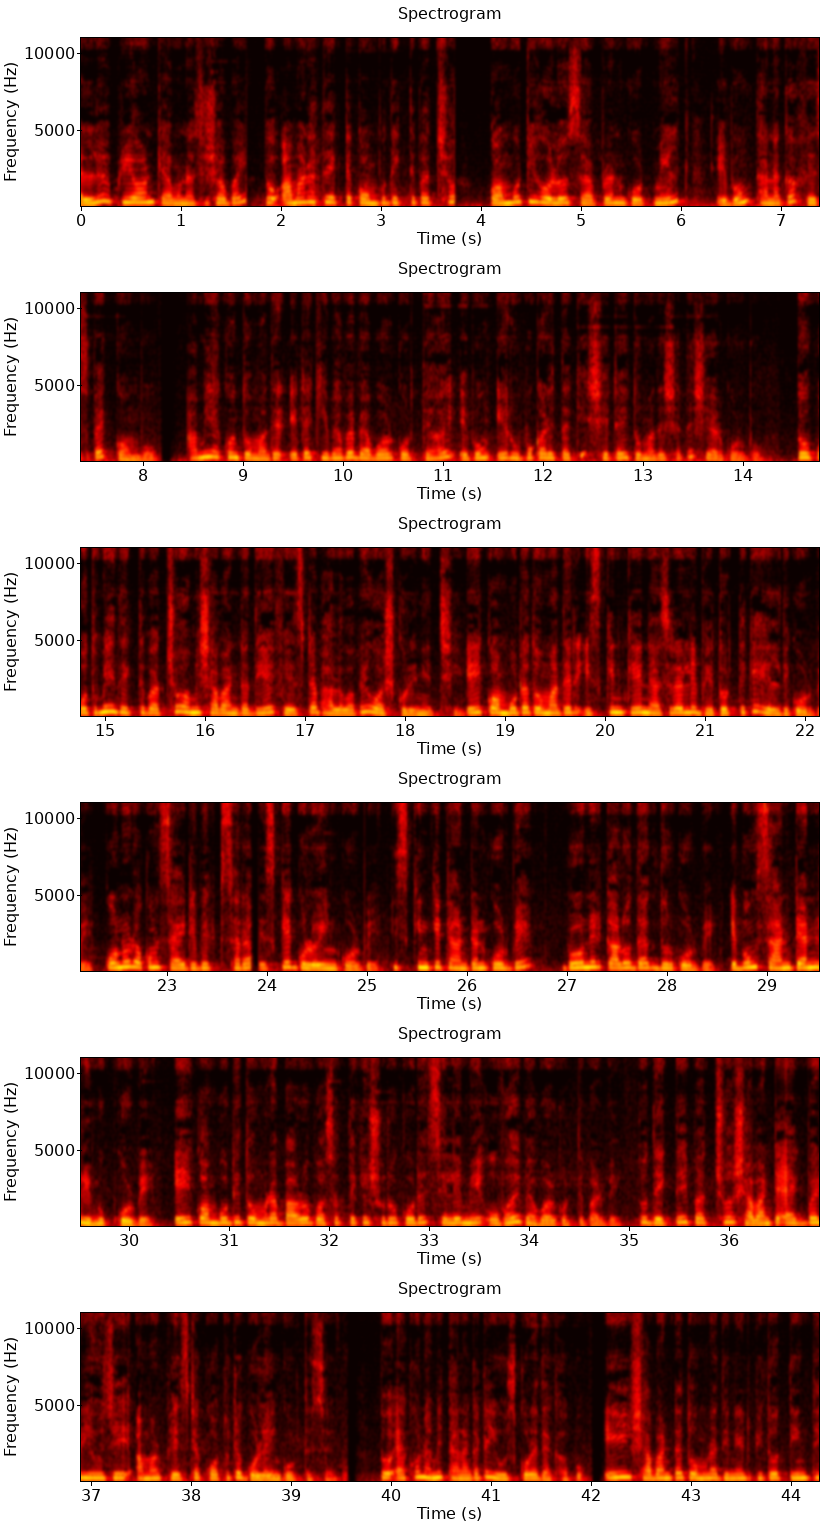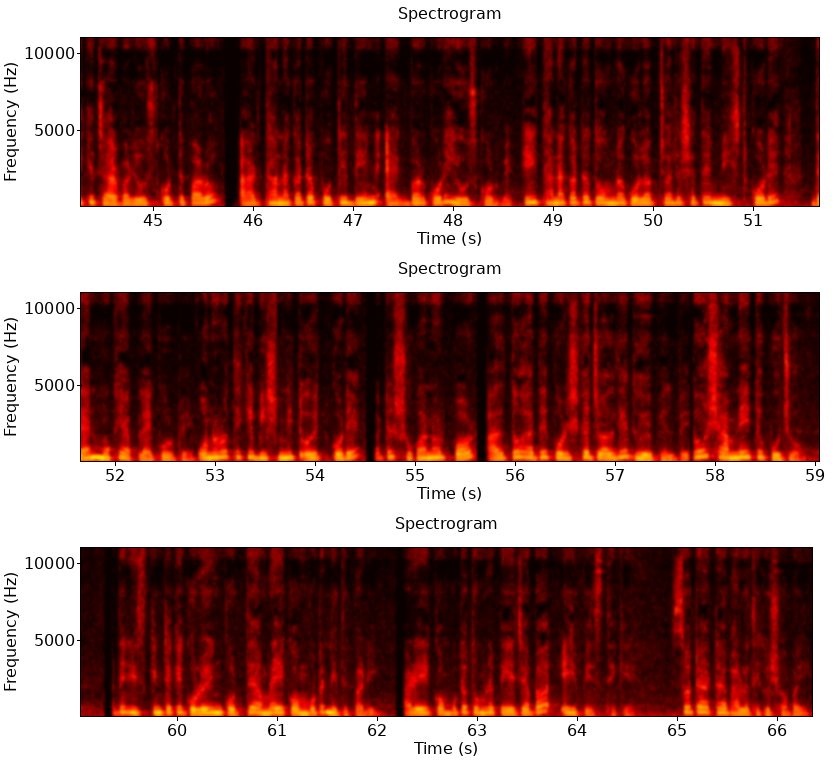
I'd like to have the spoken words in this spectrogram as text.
Hello প্রিয়ন, কেমন আছে সবাই? তো আমার হাতে একটা কম্বো দেখতে পাচ্ছ। কম্বোটি হলো স্যাফরান গোট মিল্ক এবং থানাকা ফেস প্যাক কম্বো। আমি এখন তোমাদের এটা কীভাবে ব্যবহার করতে হয় এবং এর উপকারিতা কি সেটাই তোমাদের সাথে শেয়ার করব। তো প্রথমেই দেখতে পাচ্ছ, আমি সাবানটা দিয়ে ফেসটা ভালোভাবে ওয়াশ করে নিচ্ছি। এই কম্বোটা তোমাদের স্কিনকে ন্যাচারালি ভেতর থেকে হেলদি করবে। কোনো রকম সাইড ইফেক্ট ছাড়া ফেসকে গ্লোয়িং করবে। স্কিনকে টান টান করবে। ব্রণের কালো দাগ দূর করবে এবং সান ট্যান রিমুভ করবে। এই কম্বোটি তোমরা বারো বছর থেকে শুরু করে ছেলে মেয়ে উভয় ব্যবহার করতে পারবে। তো দেখতেই পাচ্ছ, সাবানটা একবার ইউজে আমার ফেসটা কতটা গোলাইং করতেছে। তো এখন আমি থানাকাটা ইউজ করে দেখাবো। এই সাবানটা তোমরা দিনের ভিতর তিন থেকে চারবার ইউজ করতে পারো আর থানাকাটা প্রতিদিন একবার করে ইউজ করবে। এই থানাকাটা তোমরা গোলাপ জলের সাথে মিক্সড করে দেন মুখে অ্যাপ্লাই করবে। পনেরো থেকে বিশ মিনিট ওয়েট করে কাটা শুকানোর পর আলতো হাতে পরিষ্কার জল দিয়ে ধুয়ে ফেলবে। তো সামনেই তো পুজো। আমাদের স্কিনটাকে গ্লোয়িং করতে আমরা এই কম্বোটা নিতে পারি। আর এই কম্বোটা তোমরা পেয়ে যাবা এই পেজ থেকে। সো টাটা, ভালো থেকো সবাই।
